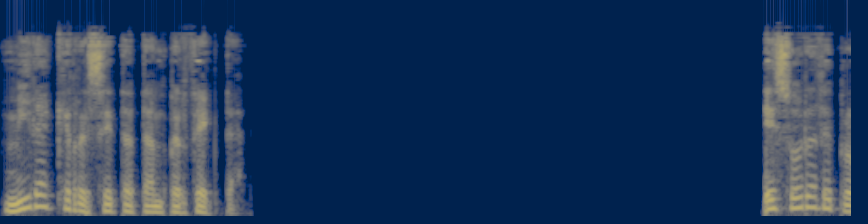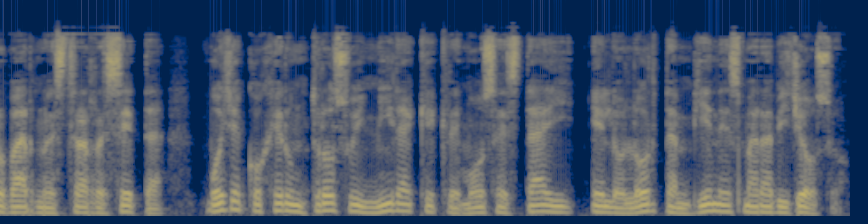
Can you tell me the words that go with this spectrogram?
Mira qué receta tan perfecta. Es hora de probar nuestra receta, voy a coger un trozo y mira qué cremosa está y el olor también es maravilloso.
